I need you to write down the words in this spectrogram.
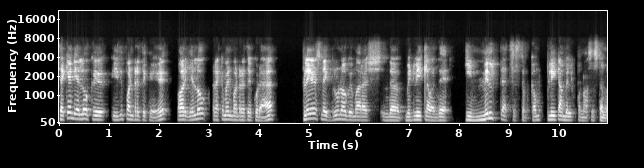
செகண்ட் yellowக்கு இது பண்றதுக்கு ஆர் yellow ரெக்கமெண்ட் பண்றதுக்கு கூட பிளேயர்ஸ் லைக் ப்ரூனோ குமாரஷ் இந்த மிட் வீக்ல வந்து ஹி மில்க் தட் சிஸ்டம் கம்ப்ளீட்டா மில்க் பண்ணா சிஸ்டம்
